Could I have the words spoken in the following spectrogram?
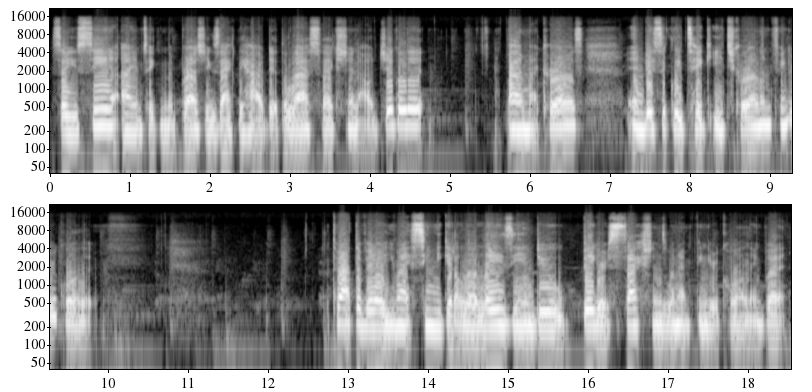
So you see I am taking the brush exactly how I did the last section. I'll jiggle it, find my curls, and basically take each curl and finger coil it throughout the video you might see me get a little lazy and do bigger sections when I'm finger coiling but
